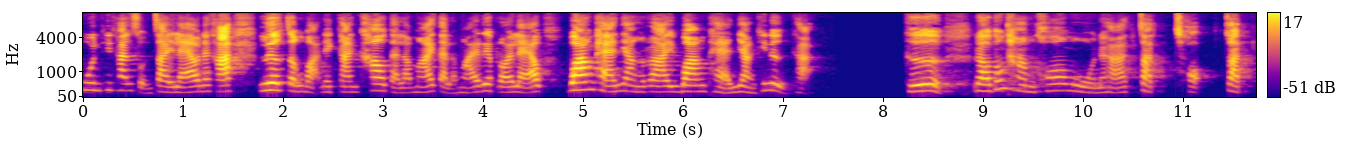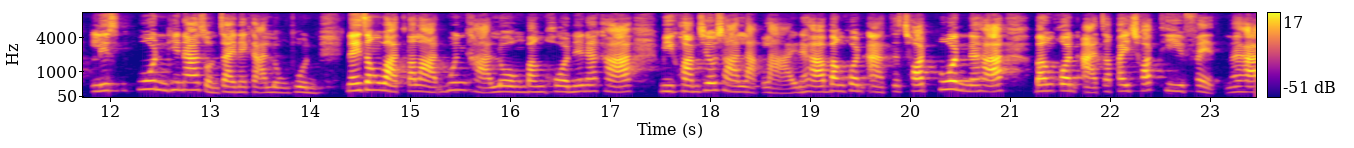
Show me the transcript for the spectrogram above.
หุ้นที่ท่านสนใจแล้วนะคะ เลือกจังหวะในการเข้าแต่ละไม้แต่ละไม้เรียบร้อยแล้ว วางแผนอย่างไรวางแผนอย่างที่ 1 ค่ะ คือเราต้องทำข้อมูลนะคะ จัดเฉาะ จัด list หุ้นที่น่าสนใจในการลงทุน ในจังหวะตลาดหุ้นขาลงบางคนเนี่ยนะคะ มีความเชี่ยวชาญหลากหลายนะคะ บางคนอาจจะ short หุ้นนะคะ บางคนอาจจะไป short TFEX นะคะ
